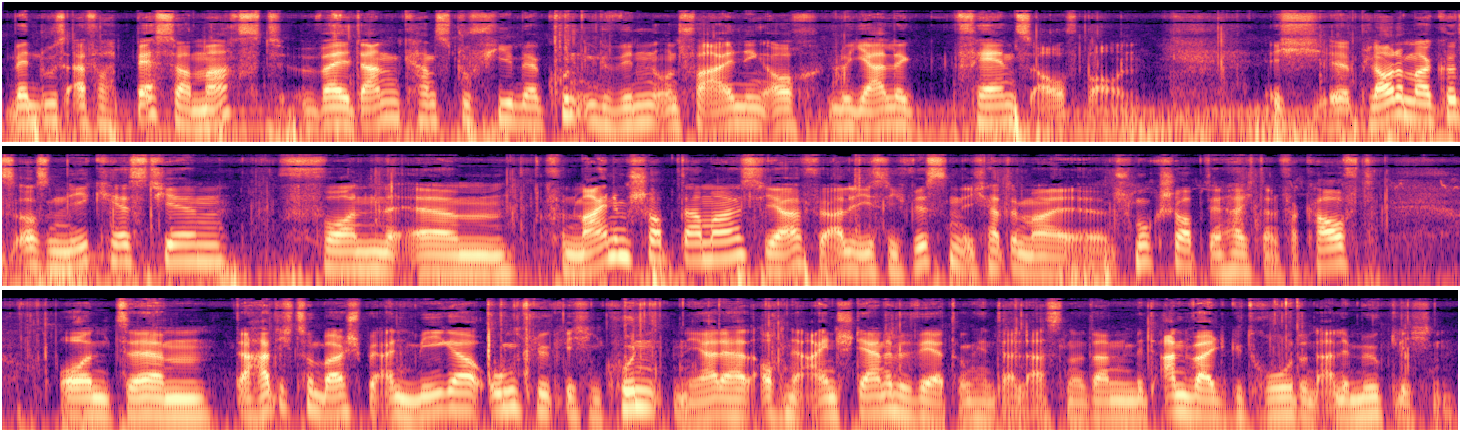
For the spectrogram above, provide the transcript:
wenn du es einfach besser machst, weil dann kannst du viel mehr Kunden gewinnen und vor allen Dingen auch loyale Fans aufbauen. Ich äh, plaudere mal kurz aus dem Nähkästchen von, ähm, von meinem Shop damals. Ja, für alle, die es nicht wissen, ich hatte mal einen Schmuckshop, den habe ich dann verkauft. Und ähm, da hatte ich zum Beispiel einen mega unglücklichen Kunden. Ja, der hat auch eine Ein-Sterne-Bewertung hinterlassen und dann mit Anwalt gedroht und alle möglichen.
